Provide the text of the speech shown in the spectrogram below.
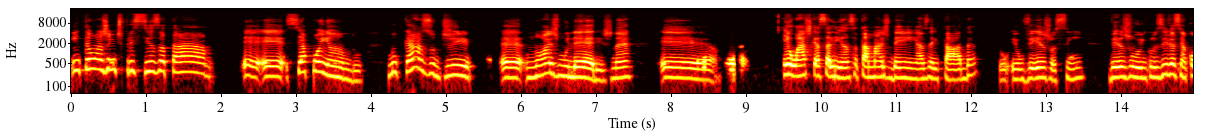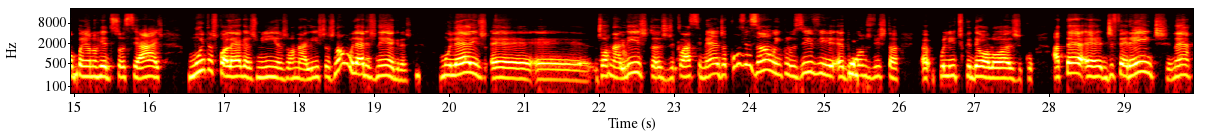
Então, a gente precisa estar tá, é, é, se apoiando. No caso de é, nós mulheres, né? É, eu acho que essa aliança está mais bem azeitada, eu, eu, vejo assim, vejo, inclusive, assim, acompanhando redes sociais, muitas colegas minhas, jornalistas, não mulheres negras, mulheres é, é, jornalistas de classe média, com visão, inclusive, é, do ponto de vista político-ideológico, até diferente, né?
